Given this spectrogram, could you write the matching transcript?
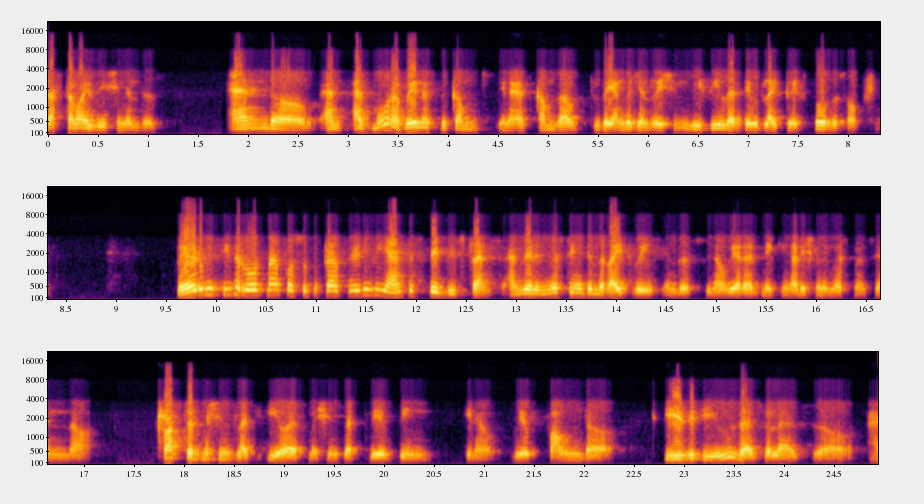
customization in this. And, uh, and as more awareness becomes, you know, as comes out to the younger generation, we feel that they would like to explore this option. Where do we see the roadmap for 3D? We anticipate these trends and we're investing it in the right ways in this. You know, we are making additional investments in uh, trusted machines like EOS machines that we have been, you know, we have found uh, easy to use as well as uh,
